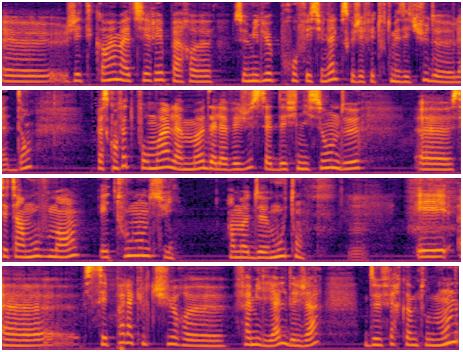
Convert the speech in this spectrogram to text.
j'étais quand même attirée par ce milieu professionnel, parce que j'ai fait toutes mes études là-dedans. Parce qu'en fait, pour moi, la mode, elle avait juste cette définition de c'est un mouvement et tout le monde suit, en mode mouton. Mm. Et euh, c'est pas la culture euh, familiale déjà de faire comme tout le monde.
